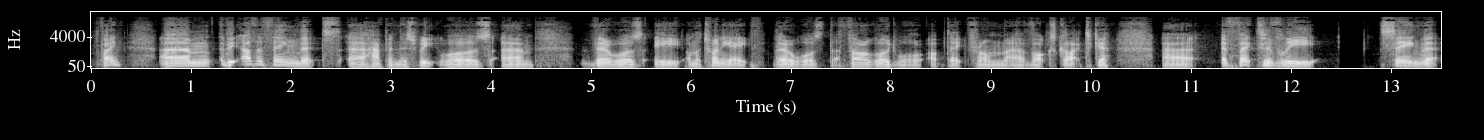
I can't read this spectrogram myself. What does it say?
fine. Um, the other thing that uh, happened this week was um, there was a on the 28th there was the Thargoid War update from uh, Vox Galactica, uh, effectively saying that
